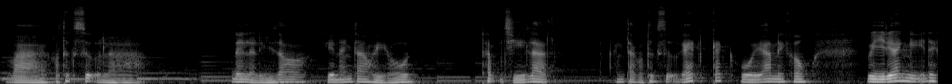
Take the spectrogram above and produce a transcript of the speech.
Và có thực sự là đây là lý do khiến anh ta hủy hôn? Thậm chí là anh ta có thực sự ghét cách cô ấy ăn hay không? Vì đấy anh nghĩ đây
